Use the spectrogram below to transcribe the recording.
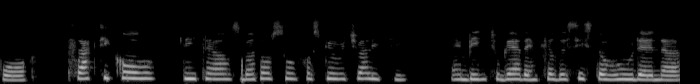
for practical details, but also for spirituality and being together and feel the sisterhood and uh,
